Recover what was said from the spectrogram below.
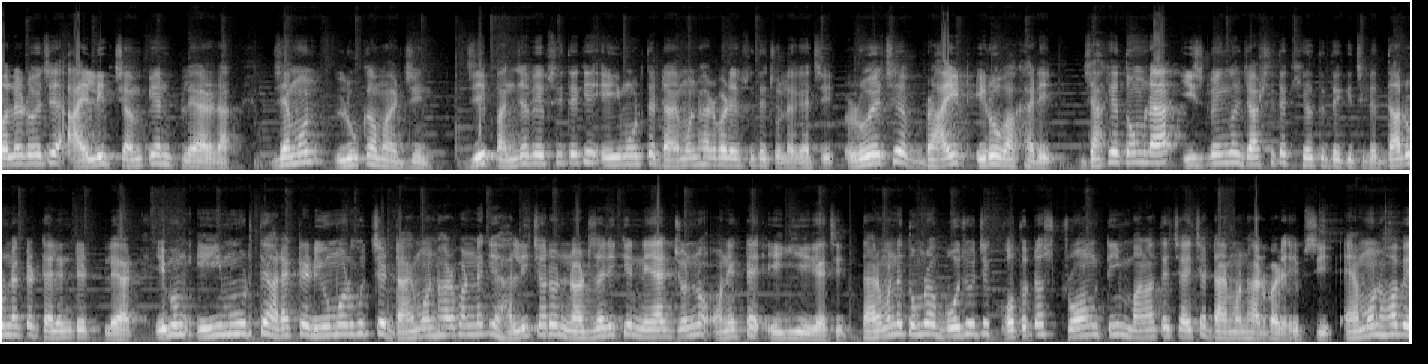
দলে রয়েছে আই লিগ চ্যাম্পিয়ন প্লেয়াররা যেমন লুকা মার্জিন যে পাঞ্জাব এফসি থেকে এই মুহূর্তে ডায়মন্ড হারবার এফসিতে চলে গেছে। রয়েছে ব্রাইট এরো বাখারে যাকে তোমরা ইস্ট বেঙ্গল জার্সিতে খেলতে দেখেছিলে। দারুণ একটা ট্যালেন্টেড প্লেয়ার এবং এই মুহূর্তে আরেকটা রিউমার হচ্ছে ডায়মন্ড হারবার নাকি হালিচারো নার্জারিকে নেয়ার জন্য অনেকটা এগিয়ে গেছে। তার মানে তোমরা বোঝো যে কতটা স্ট্রং টিম বানাতে চাইছে ডায়মন্ড হারবার এফসি এমন হবে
